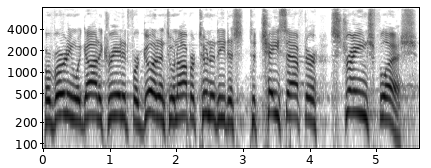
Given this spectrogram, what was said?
perverting what God had created for good into an opportunity to, to chase after strange flesh.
